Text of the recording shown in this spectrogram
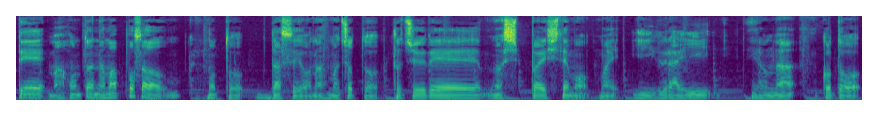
て、まあ、本当は生っぽさをもっと出すような、まあ、ちょっと途中で、失敗しても、まあ、いいぐらい、いろんなことを、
